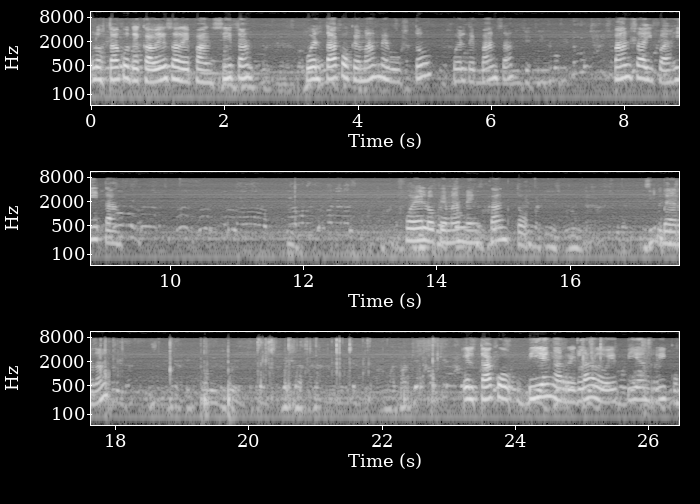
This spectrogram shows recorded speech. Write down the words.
los tacos de cabeza de pancita fue el taco que más me gustó fue el de panza panza y fajita fue lo que más me encantó verdad el taco bien arreglado es bien rico.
